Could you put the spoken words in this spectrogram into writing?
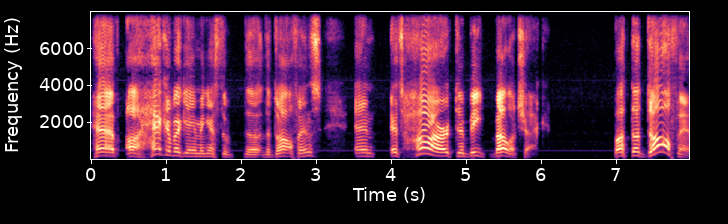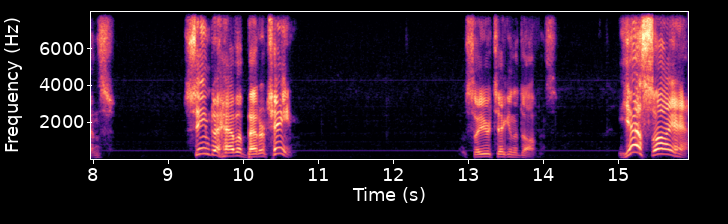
have a heck of a game against the, the, the Dolphins and it's hard to beat Belichick. But the Dolphins seem to have a better team. So you're taking the Dolphins? Yes, I am.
